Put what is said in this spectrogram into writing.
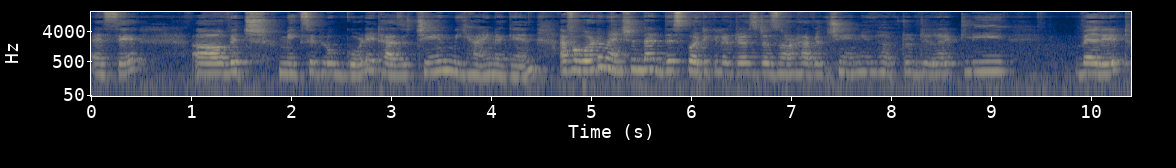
essay uh, which makes it look good. It has a chain behind again. I forgot to mention that this particular dress does not have a chain. You have to directly wear it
